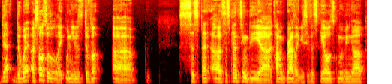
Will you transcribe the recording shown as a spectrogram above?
that the way I saw also like when he was devel- uh suspend uh suspending the uh, atomic breath, like you see the scales moving up,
